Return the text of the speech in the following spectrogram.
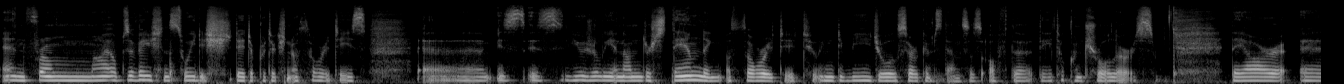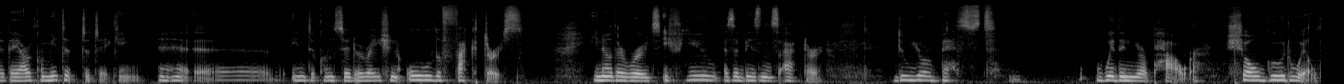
And from my observation, Swedish data protection authorities uh, is is usually an understanding authority to individual circumstances of the data controllers. They are uh, they are committed to taking uh, into consideration all the factors. In other words, if you as a business actor do your best within your power. Show goodwill.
